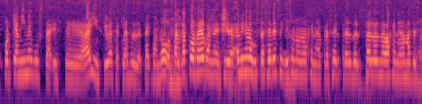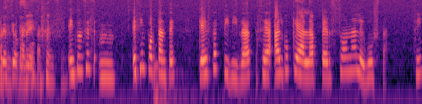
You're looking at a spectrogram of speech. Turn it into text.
porque a mí me gusta, este, ay, inscríbase a clases de taekwondo o salga a correr, van a decir, a mí no me gusta hacer eso y eso no me va a generar placer, tal vez, tal vez me va a generar más estrés que otra cosa. Entonces, mm, es importante que esta actividad sea algo que a la persona le gusta, ¿sí?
